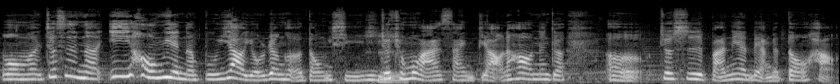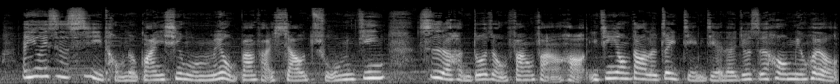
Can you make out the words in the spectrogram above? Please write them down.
我们就是呢，一后面呢不要有任何东西，你就全部把它删掉，然后那个呃，就是把那两个逗号，那因为是系统的关系，我们没有办法消除，我们已经试了很多种方法哈，已经用到了最简洁的，就是后面会有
